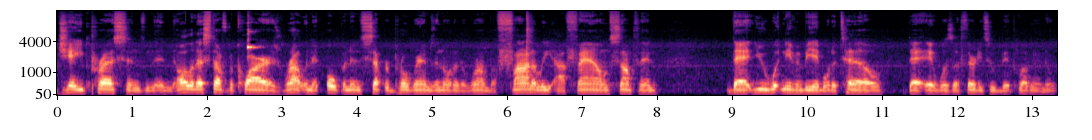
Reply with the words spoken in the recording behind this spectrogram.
jBridge and, and all of that stuff requires routing and opening separate programs in order to run. But finally, I found something that you wouldn't even be able to tell that it was a 32-bit plugin. It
